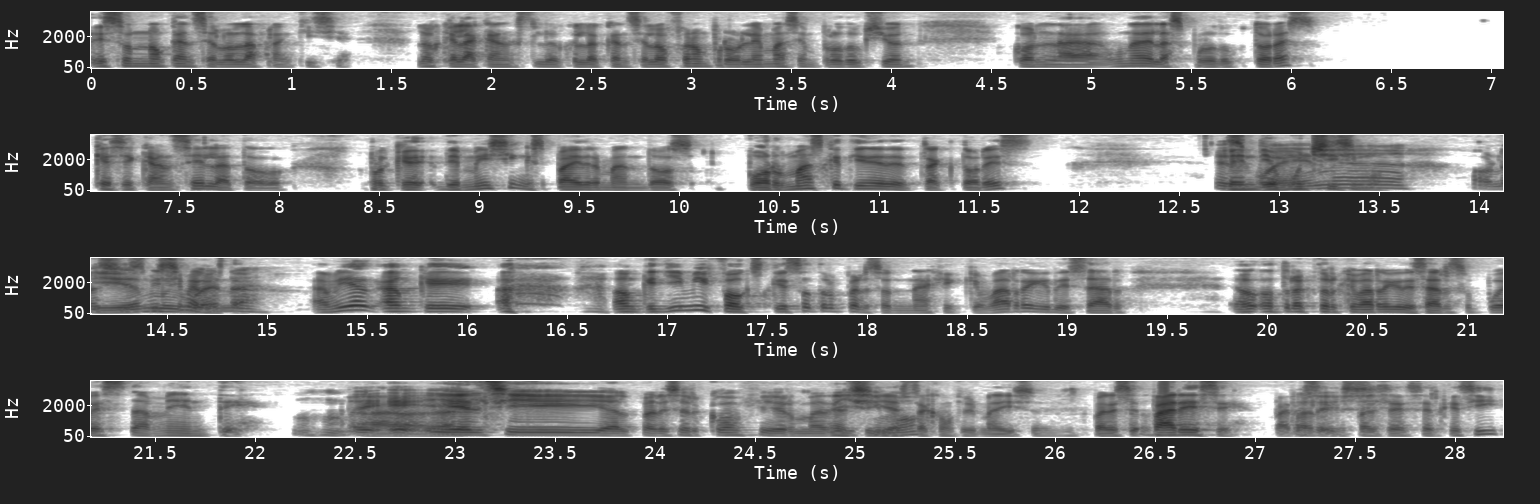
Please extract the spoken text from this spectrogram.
Eso no canceló la franquicia. Lo que, la lo que lo canceló fueron problemas en producción con la, una de las productoras que se cancela todo. Porque The Amazing Spider-Man 2, por más que tiene detractores, Es Vendió muchísimo. Aún y así a es mí muy sí me gusta. buena. A mí, aunque, aunque Jimmy Fox, que es otro personaje que va a regresar, otro actor que va a regresar supuestamente. E- e- Ah, y él sí, al parecer, Él confirmadísimo. Sí, ya está confirmadísimo. Parece, parece, parece, Parece. parece ser que sí.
